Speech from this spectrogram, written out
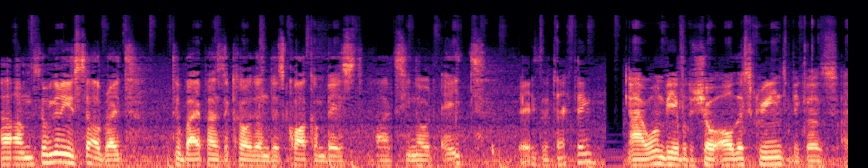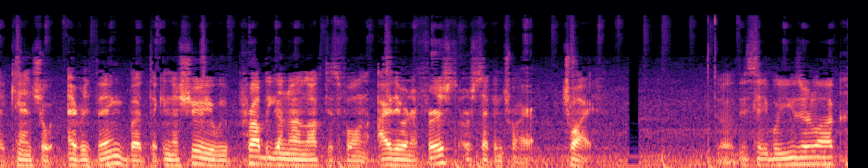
Um, so we're gonna use Cellebrite to bypass the code on this Qualcomm-based Galaxy Note 8. It's detecting. I won't be able to show all the screens because I can't show everything, but I can assure you we're probably gonna unlock this phone either on a first or second try. Try. So disable user lock.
